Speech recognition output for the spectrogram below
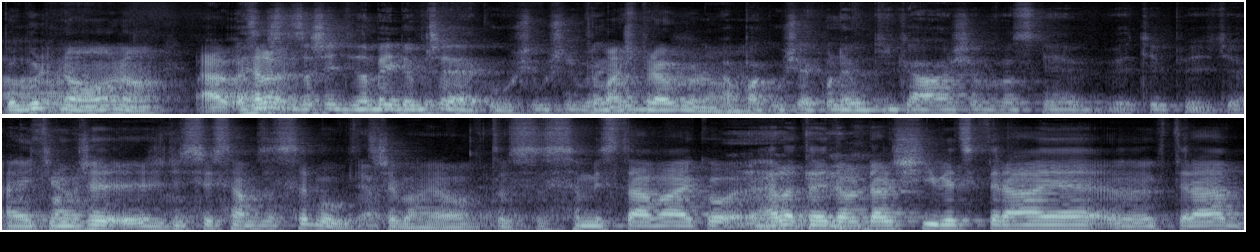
Pokud, no, no. A, a hele, začne ti tam být dobře, jako už, už to jako, máš pravdu, no. A pak už jako neutíkáš a vlastně je ti, je ti A je ti dobře, že jsi sám za sebou třeba, jo. To se, se mi stává jako, hele, to je dal, další věc, která je, eh, která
